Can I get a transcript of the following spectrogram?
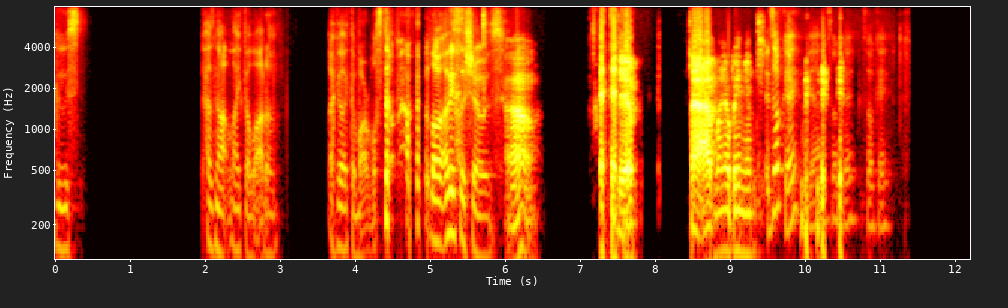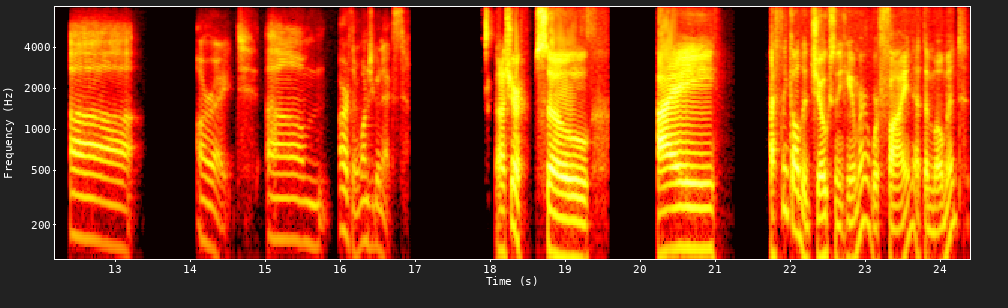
Goose has not liked a lot of. I feel like the Marvel stuff, Well, at least the shows. Oh. yep. I have my opinions. It's okay. Yeah, it's okay. it's okay. Uh, all right. Um, Arthur, why don't you go next? Uh, sure. So, I, I think all the jokes and humor were fine at the moment.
